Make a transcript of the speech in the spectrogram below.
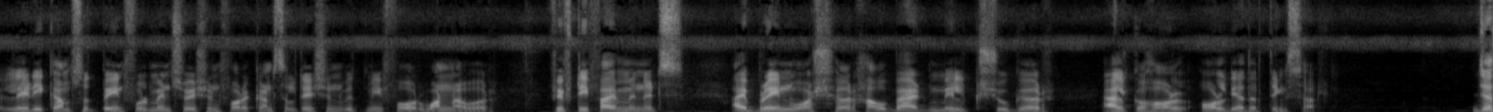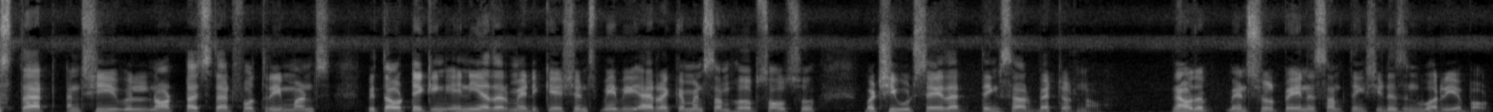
lady comes with painful menstruation for a consultation with me for one hour, 55 minutes, I brainwash her how bad milk, sugar, alcohol, all the other things are. Just that and she will not touch that for 3 months without taking any other medications. Maybe i recommend some herbs also but she would say that things are better now. Now the menstrual pain is something she doesn't worry about.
